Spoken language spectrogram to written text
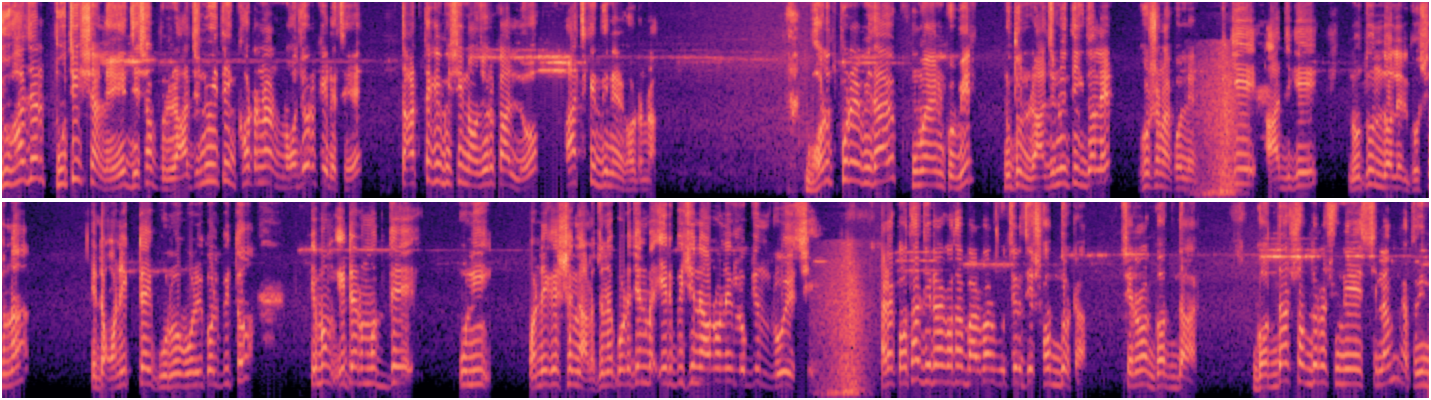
দু হাজার পঁচিশ সালে যেসব রাজনৈতিক ঘটনা নজর কেড়েছে তার থেকে বেশি নজর কাড়লো আজকের দিনের ঘটনা। ভরতপুরের বিধায়ক হুমায়ুন কবির নতুন রাজনৈতিক দলের ঘোষণা করলেন। যে আজকে নতুন দলের ঘোষণা এটা অনেকটাই পূর্ব পরিকল্পিত এবং এটার মধ্যে উনি অনেকের সঙ্গে আলোচনা করেছেন বা এর পিছনে আরও অনেক লোকজন রয়েছে। একটা কথা যেটার কথা বারবার বলছিল যে শব্দটা সেটা হলো গদ্দার। গদ্দার শব্দটা শুনে এসেছিলাম এতদিন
